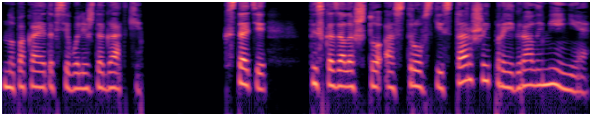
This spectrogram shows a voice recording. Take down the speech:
Но пока это всего лишь догадки. Кстати, ты сказала, что Островский старший проиграл имение.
